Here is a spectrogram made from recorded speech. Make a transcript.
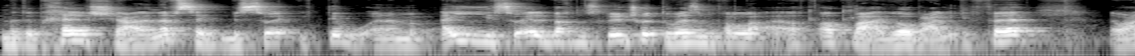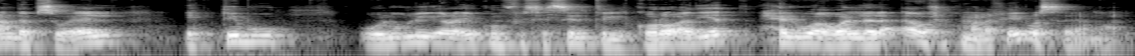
ما تبخلش على نفسك بالسؤال اكتبه. أنا أي سؤال باخده screenshot ولازم أطلع أطلع أجاوب عليه. فلو عندك سؤال اكتبه وقولوا لي إيه رأيكم في سلسلة القراءة ديت حلوة ولا لأ؟ وأشوفكم على خير والسلام عليكم.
